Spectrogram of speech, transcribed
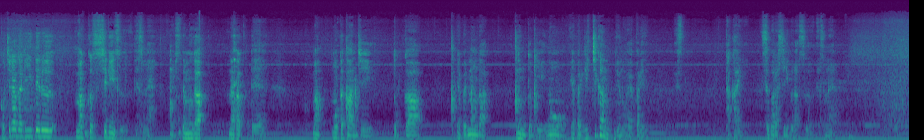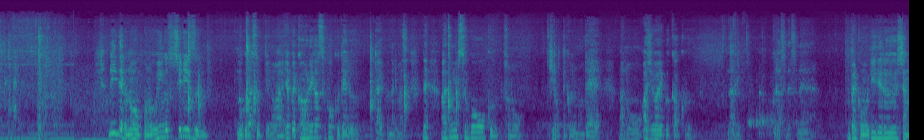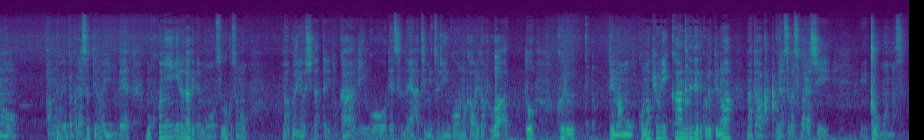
こちらがリーデルマックスシリーズですね。ステムが長くてまあ持った感じとかやっぱり飲んだ飲む時のやっぱりリッチ感っていうのがやっぱり高い素晴らしいグラスですね。リーデルのこのウィングスシリーズのグラスっていうのはやっぱり香りがすごく出るタイプになります。で味もすごくその拾ってくるのであの味わい深くなるグラスですね。やっぱりこのリーデル社のあのやっぱグラスっていうのがいいのでもうここにいるだけでもすごくその、まあ、ブリオッシュだったりとかりんごですね。蜂蜜りんごの香りがふわっとくるっていうのはもうこの距離感で出てくるっていうのはまたグラスが素晴らしいと思います。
